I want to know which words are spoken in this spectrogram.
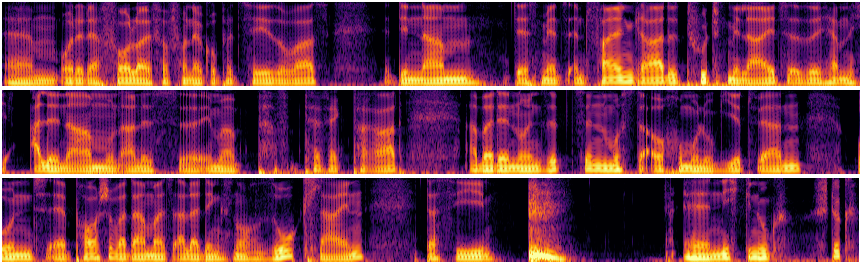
ähm, oder der Vorläufer von der Gruppe C, sowas. Den Namen, der ist mir jetzt entfallen gerade, tut mir leid. Also ich habe nicht alle Namen und alles äh, immer perfekt parat. Aber der 917 musste auch homologiert werden. Und äh, Porsche war damals allerdings noch so klein, dass sie äh, nicht genug Stück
